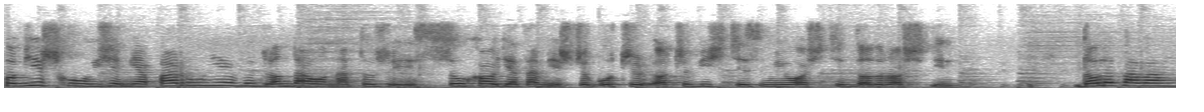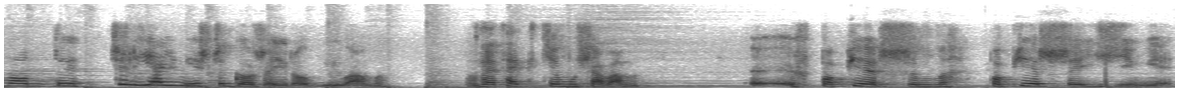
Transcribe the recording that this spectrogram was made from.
po wierzchu ziemia paruje, wyglądało na to, że jest sucho. Ja tam jeszcze oczy, oczywiście z miłości do roślin dolewałam wody, czyli ja im jeszcze gorzej robiłam. W efekcie musiałam e, po, pierwszym, po pierwszej zimie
